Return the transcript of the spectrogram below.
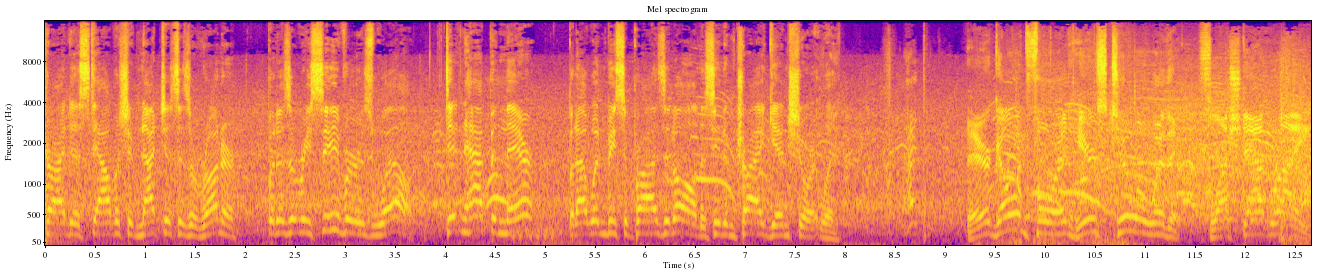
tried to establish him not just as a runner, but as a receiver as well. Didn't happen there, but I wouldn't be surprised at all to see them try again shortly. They're going for it. Here's Tua with it. Flushed out right.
